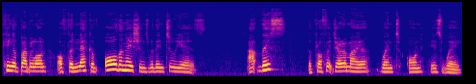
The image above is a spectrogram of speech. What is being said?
king of Babylon, off the neck of all the nations within two years. At this, the prophet Jeremiah went on his way.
